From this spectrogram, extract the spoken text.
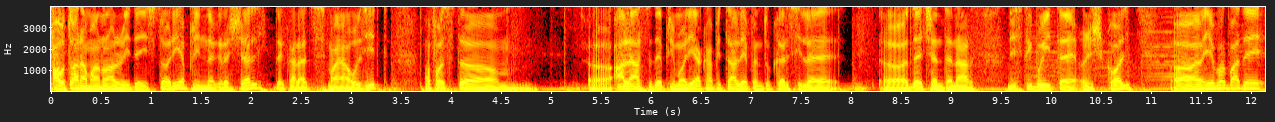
autoarea manualului de istorie, plin de greșeli, de care ați mai auzit, a fost uh, uh, aleasă de primăria capitalei pentru cărțile uh, de centenar distribuite în școli. Uh, e vorba de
